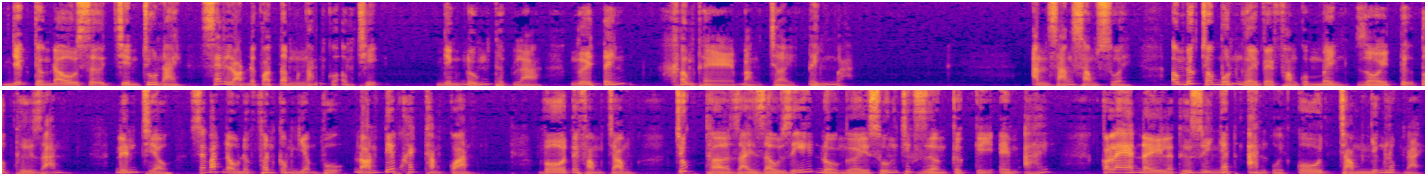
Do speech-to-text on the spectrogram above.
những tưởng đâu sự chỉn chu này sẽ lọt được vào tầm ngắm của ông chị. Nhưng đúng thực là người tính không thể bằng trời tính mà. Ăn sáng xong xuôi, ông Đức cho bốn người về phòng của mình rồi tự túc thư giãn. Đến chiều sẽ bắt đầu được phân công nhiệm vụ đón tiếp khách tham quan. Vô tới phòng trong, Trúc thở dài dầu dĩ đổ người xuống chiếc giường cực kỳ êm ái. Có lẽ đây là thứ duy nhất an ủi cô trong những lúc này.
